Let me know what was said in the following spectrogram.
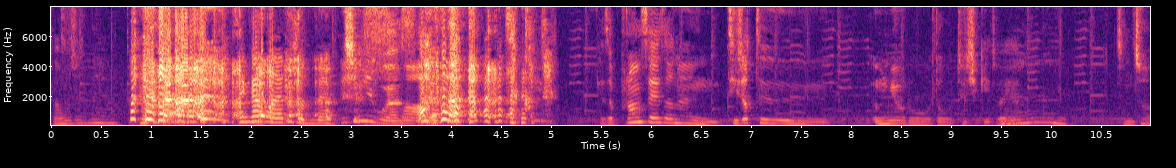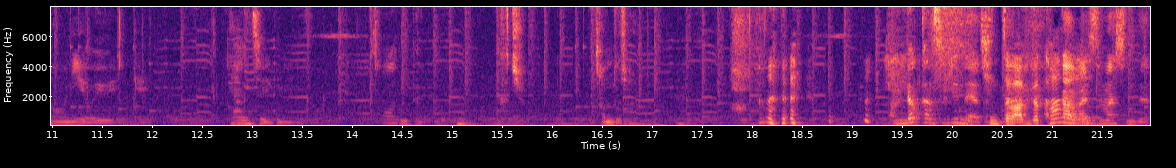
너무 좋네요. 생각만 해도 좋네. 침이 어. 보였어요. 그래서 프랑스에서는 디저트 음료로도 드시기도 해요. 음. 천천히 여유 있게 향 즐기면서 소화도 되고 그죠. 잠도 잘. 완벽한 술이네요. 진짜 정말. 완벽하네. 아까 말씀하신 대로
